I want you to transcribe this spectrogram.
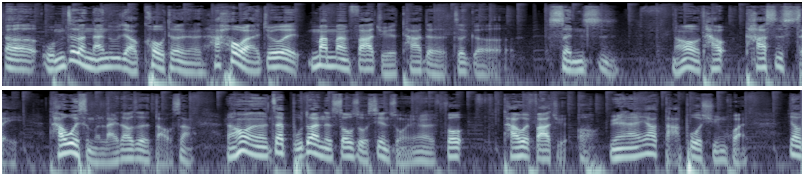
呃，我们这个男主角寇特呢，他后来就会慢慢发掘他的这个身世，然后他他是谁，他为什么来到这个岛上，然后呢，在不断的搜索线索，因为否他会发觉哦，原来要打破循环，要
